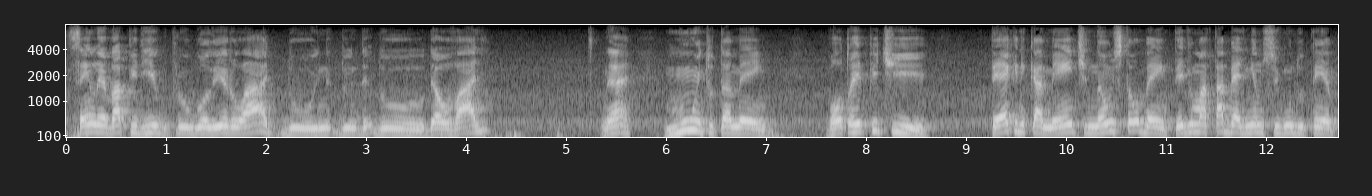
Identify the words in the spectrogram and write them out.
sem levar perigo para o goleiro lá do, do, do Del Valle, né? Muito também, volto a repetir, tecnicamente não estão bem. Teve uma tabelinha no segundo tempo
